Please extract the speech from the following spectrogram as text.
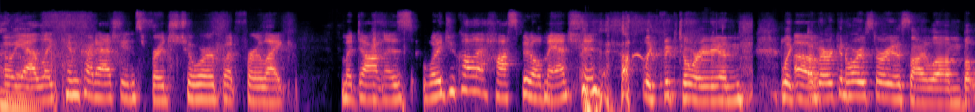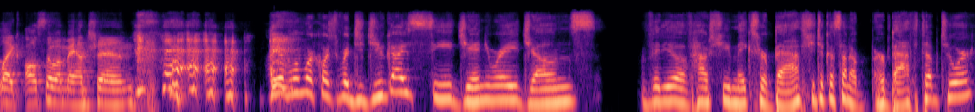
Oh yeah, like Kim Kardashian's fridge tour, but for like Madonna's what did you call it? Hospital mansion. like Victorian, like Oh. American Horror Story Asylum, but like also a mansion. I have one more question for. you. Did you guys see January Jones video of how she makes her bath? She took us on a, her bathtub tour.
